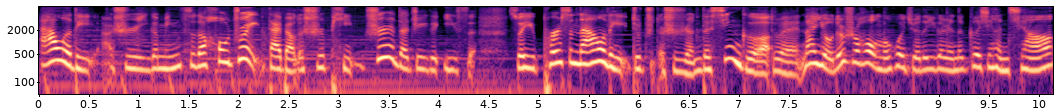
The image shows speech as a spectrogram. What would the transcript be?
Ality 啊是一个名词的后缀，代表的是品质的这个意思，所以 personality 就指的是人的性格。对，那有的时候我们会觉得一个人的个性很强，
